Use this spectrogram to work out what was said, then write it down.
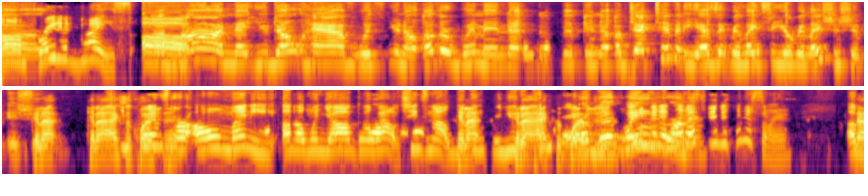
uh, great advice. a Uh, bond that you don't have with you know other women that that- in objectivity as it relates to your relationship issue. Can I can I ask she a spends question? her own money uh, when y'all go out. She's not Can I- looking for you can to I ask a question? A Wait a wing minute, let us finish answering. A Now-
